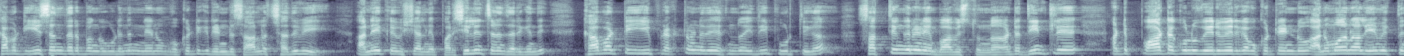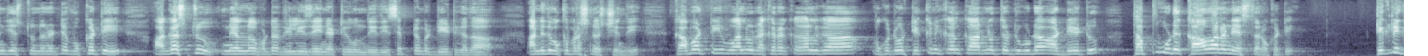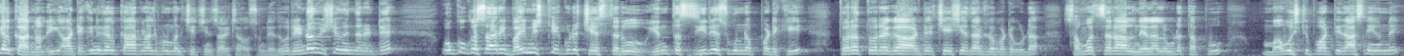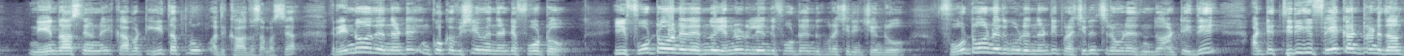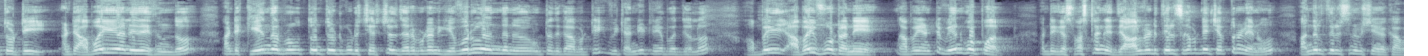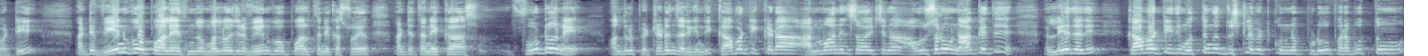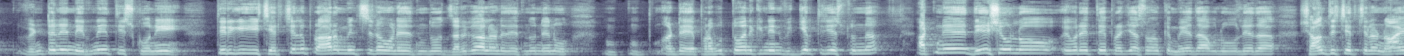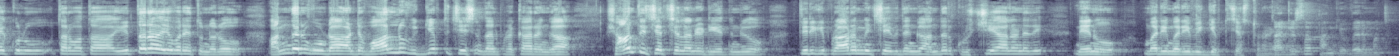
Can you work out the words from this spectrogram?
కాబట్టి ఈ సందర్భంగా కూడా నేను ఒకటికి రెండు సార్లు చదివి అనేక విషయాలని పరిశీలించడం జరిగింది. కాబట్టి ఈ ప్రకటన ఏదైతుందో ఇది పూర్తిగా సత్యంగానే నేను భావిస్తున్నా. అంటే దీంట్లో అంటే పాఠకులు వేరువేరుగా ఒకటి రెండు అనుమానాలు ఏం వ్యక్తం చేస్తున్నానంటే ఒకటి ఆగస్టు నెల లోపల రిలీజ్ అయినట్టుగా ఉంది. ఇది సెప్టెంబర్ డేట్ కదా. అనేది ఒక ప్రశ్న వచ్చింది. కాబట్టి వాళ్ళు రకరకాలుగా ఒకటో టెక్నికల్ కారణంతో కూడా ఆ డేటు తప్పు కూడా కావాలని వేస్తారు ఒకటి. టెక్నికల్ కారణాలు ఈ ఆ టెక్నికల్ కారణాలు ఇప్పుడు మనం చర్చించాల్సిన అవసరం లేదు. రెండో విషయం ఏంటంటే ఒక్కొక్కసారి బై మిస్టేక్ కూడా చేస్తారు. ఎంత సీరియస్గా ఉన్నప్పటికీ త్వర త్వరగా అంటే చేసే దాంట్లో పాటు కూడా సంవత్సరాల నెలలు కూడా తప్పు. మావోయిస్ట్ పార్టీ రాసినవి ఉన్నాయి నేను రాసినవి ఉన్నాయి కాబట్టి ఈ తప్పు అది కాదు సమస్య. రెండవది ఏంటంటే ఇంకొక విషయం ఏంటంటే ఫోటో. ఈ ఫోటో అనేది ఏందో ఎన్నడూ లేని ఫోటో ఎందుకు ప్రచురించిండ్రు? ఫోటో అనేది కూడా ఏంటంటే ప్రచురించడం అనేది ఉందో అంటే ఇది అంటే తిరిగి ఫేక్ అంటారండి దాంతో అంటే అభయ అనేది ఉందో అంటే కేంద్ర ప్రభుత్వంతో కూడా చర్చలు జరపడానికి ఎవరు అందని ఉంటుంది కాబట్టి వీటన్నిటి నేపథ్యంలో అభయ్ అభయ్ ఫోటోనే. అభయ్ అంటే వేణుగోపాల్. అంటే ఇక స్పష్టంగా ఇది ఆల్రెడీ తెలుసు కాబట్టి నేను చెప్తున్నాను నేను. అందరికీ తెలిసిన విషయమే కాబట్టి. అంటే వేణుగోపాల్ అవుతుందో మల్లోజుల వేణుగోపాల్ తన యొక్క స్వయం అంటే తన యొక్క ఫోటోనే అందులో పెట్టడం జరిగింది. కాబట్టి ఇక్కడ అనుమానించవలసిన అవసరం నాకైతే లేదది. కాబట్టి ఇది మొత్తంగా దృష్టిలో పెట్టుకున్నప్పుడు ప్రభుత్వం వెంటనే నిర్ణయం తీసుకొని తిరిగి ఈ చర్చలు ప్రారంభించడం అనేది ఉందో జరగాలనేది అవుతుందో నేను అంటే ప్రభుత్వానికి నేను విజ్ఞప్తి చేస్తున్నా. అట్నే దేశంలో ఎవరైతే ప్రజాస్వామిక మేధావులు లేదా శాంతి చర్చల నాయకులు తర్వాత ఇతర ఎవరైతే ఉన్నారో అందరూ కూడా అంటే వాళ్ళు విజ్ఞప్తి చేసిన దాని ప్రకారంగా శాంతి చర్చలు అనేటివి ఉన్నాయో తిరిగి ప్రారంభించే విధంగా అందరూ కృషి చేయాలనేది నేను మరీ మరీ విజ్ఞప్తి చేస్తున్నాను. Thank you sir thank you very much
